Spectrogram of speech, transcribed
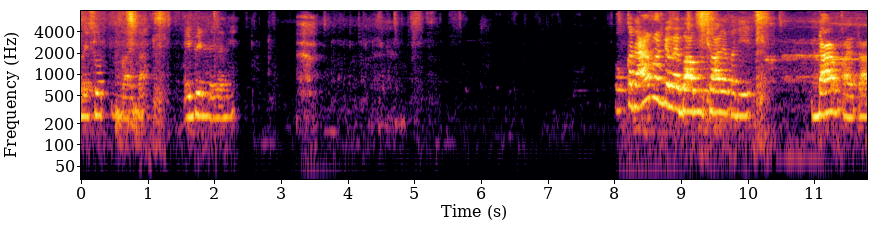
దామంటే వేసి వస్తుంది కదా అయిపోయింది కానీ ఒక్క దామంటే బాబు చాలా కది దారం కదా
